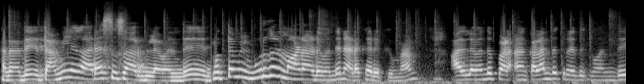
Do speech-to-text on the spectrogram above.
அதாவது தமிழக அரசு சார்பில் வந்து முத்தமிழ் முருகன் மாநாடு வந்து நடக்க இருக்கு மேம் அதில் வந்து ப கலந்துக்கிறதுக்கு வந்து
